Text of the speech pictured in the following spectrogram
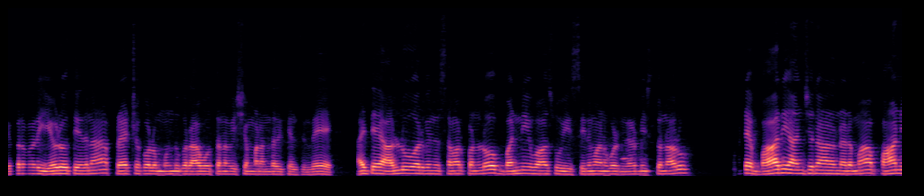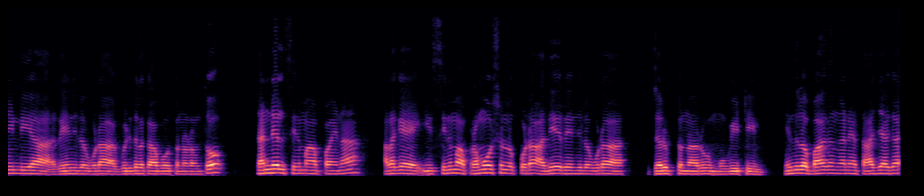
ఫిబ్రవరి ఏడవ తేదీన ప్రేక్షకుల ముందుకు రాబోతున్న విషయం మనందరికీ తెలిసిందే. అయితే అల్లు అరవింద్ సమర్పణలో బన్నీ వాసు ఈ సినిమాను కూడా నిర్మిస్తున్నారు. అంటే భారీ అంచనాల నడుమ పాన్ ఇండియా రేంజ్లో కూడా విడుదల కాబోతుండడంతో తండేల్ సినిమా పైన అలాగే ఈ సినిమా ప్రమోషన్లు కూడా అదే రేంజ్లో కూడా జరుపుతున్నారు మూవీ టీం ఇందులో భాగంగానే తాజాగా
